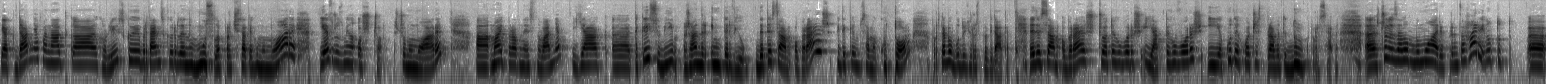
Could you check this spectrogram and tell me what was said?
як давня фанатка королівської британської родини, мусила прочитати його мемуари. Я зрозуміла, ось що, що мемуари мають право на існування як е, такий собі жанр інтерв'ю, де ти сам обираєш, під яким саме кутом про тебе будуть розповідати, де ти сам обираєш, що ти говориш і як ти говориш, і яку ти хочеш справити думку про себе. Е, щодо загалом мемуарів принца Гаррі, ну тут. Е,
